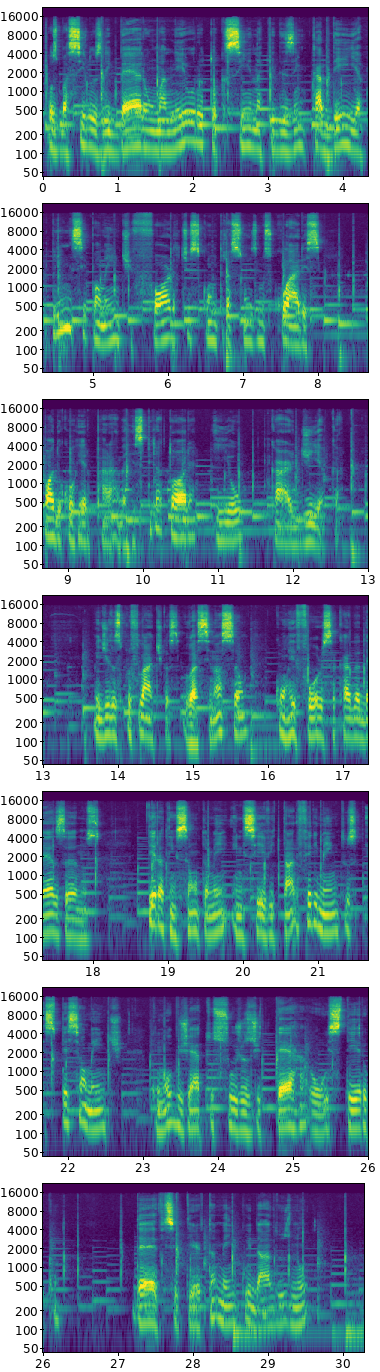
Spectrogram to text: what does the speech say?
os bacilos liberam uma neurotoxina que desencadeia principalmente fortes contrações musculares. Pode ocorrer parada respiratória e ou cardíaca. Medidas profiláticas: vacinação com reforço a cada 10 anos. Ter atenção também em se evitar ferimentos, especialmente com objetos sujos de terra ou esterco. Deve-se ter também cuidados no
